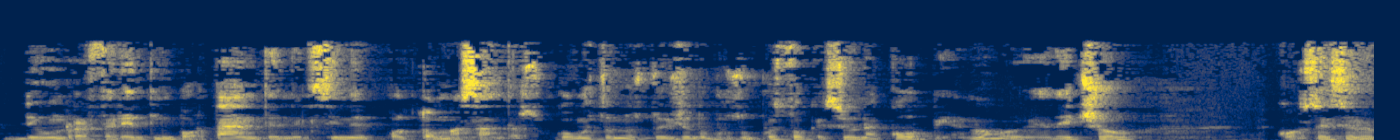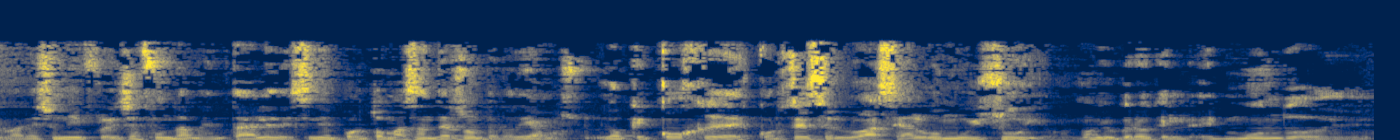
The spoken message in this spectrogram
de un referente importante en el cine de Paul Thomas Anderson. Con esto no estoy diciendo por supuesto que sea una copia, ¿no? De hecho Scorsese me parece una influencia fundamental en el cine de Paul Thomas Anderson, pero digamos, lo que coge de Scorsese lo hace algo muy suyo, ¿no? Yo creo que el, mundo de,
